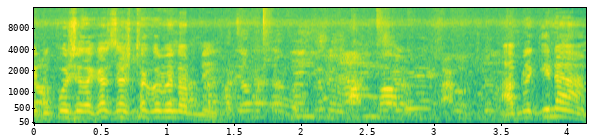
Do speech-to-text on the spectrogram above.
একটু পয়সা রাখার চেষ্টা করবেন আপনি। আপনার কি নাম?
